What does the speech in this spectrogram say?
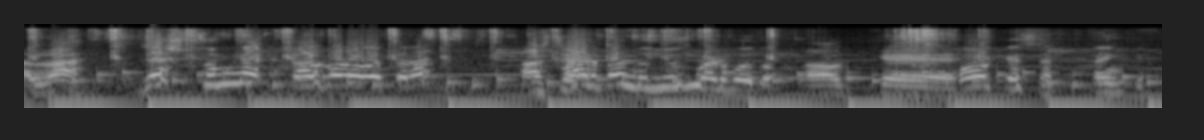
ಅಲ್ವಾ? ಜಸ್ಟ್ ಸುಮ್ನೆ ಕಳ್ಕೊಂಡು ಹೋಗೋ ತರ ಅಷ್ಟೇ. ಮಾಡ್ಕೊಂಡು ಯೂಸ್ ಮಾಡ್ಬೋದು. Okay okay sir thank you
